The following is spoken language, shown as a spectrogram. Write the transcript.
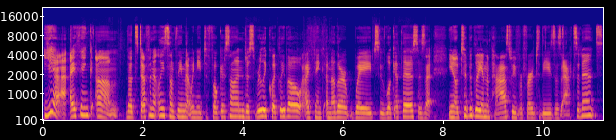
Yeah, I think um, that's definitely something that we need to focus on. Just really quickly, though, I think another way to look at this is that, you know, typically in the past we've referred to these as accidents,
